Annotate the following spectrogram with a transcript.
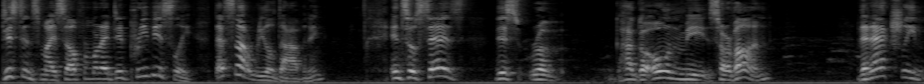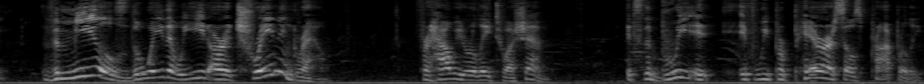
distance myself from what I did previously. That's not real davening. And so says this Rav Hagaon Mi Sarvan that actually the meals, the way that we eat, are a training ground for how we relate to Hashem. It's the bre- if we prepare ourselves properly,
